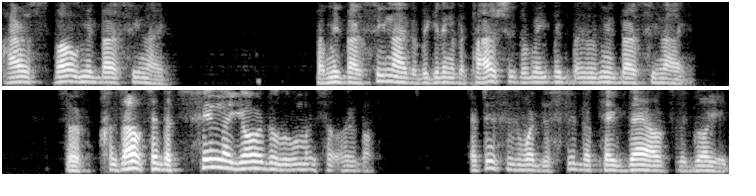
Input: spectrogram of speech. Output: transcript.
Har Bo Midbar Sinai. By Midbar Sinai, the beginning of the parish is Midbar Sinai. So Chazal said that Sinna Yordal That this is what the Sinna came down to the Goyim.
